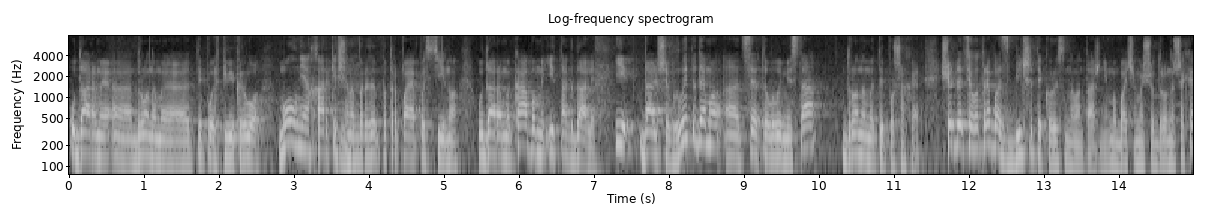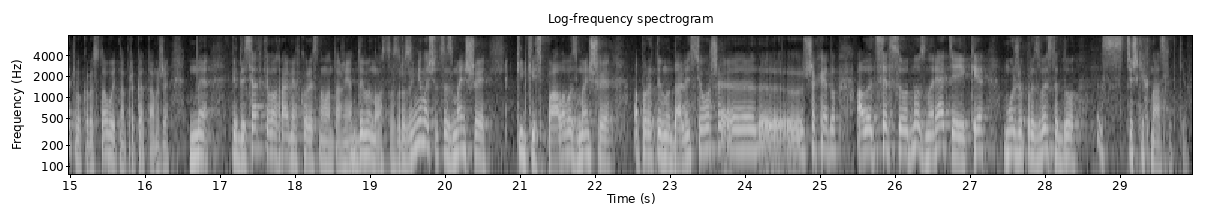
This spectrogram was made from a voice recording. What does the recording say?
Ударами дронами типу FPV крило Молнія, Харківщина пере- потерпає постійно, ударами кабами і так далі. І далі вглиб ідемо. Це тилові міста дронами типу шахет. Що для цього треба? Збільшити корисне навантаження. Ми бачимо, що дрони шахет використовують, наприклад, там вже не 50 кг корисного навантаження, а 90. Зрозуміло, що це зменшує кількість палива, зменшує оперативну дальність цього е, е, шахеду, але це все одно знаряддя, яке може призвести до тяжких наслідків.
